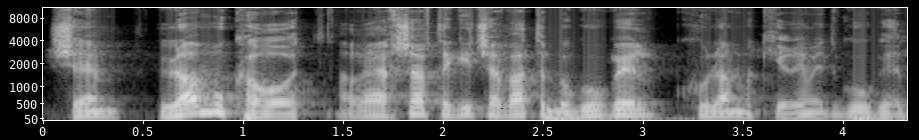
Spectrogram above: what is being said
שהן לא מוכרות. הרי עכשיו תגיד שעבדת בגוגל, כולם מכירים את גוגל.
